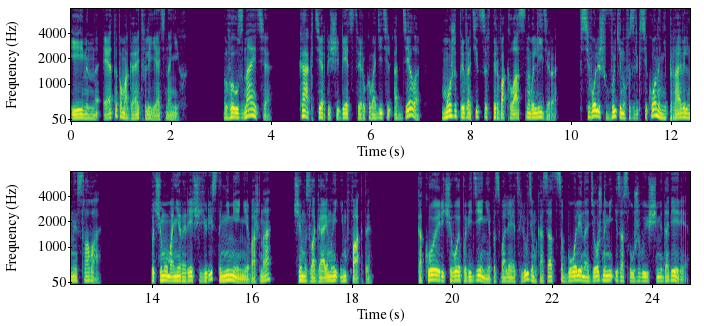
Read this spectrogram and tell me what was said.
И именно это помогает влиять на них. Вы узнаете, как терпящий бедствие руководитель отдела может превратиться в первоклассного лидера, всего лишь выкинув из лексикона неправильные слова. Почему манера речи юриста не менее важна, чем излагаемые им факты. Какое речевое поведение позволяет людям казаться более надежными и заслуживающими доверия?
